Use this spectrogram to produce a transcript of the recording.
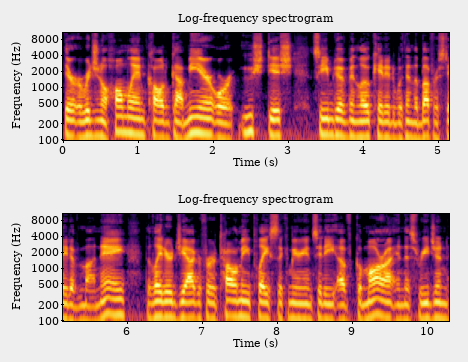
Their original homeland, called Gamir or Ushdish, seemed to have been located within the buffer state of Mane. The later geographer Ptolemy placed the Cimmerian city of Gomara in this region.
